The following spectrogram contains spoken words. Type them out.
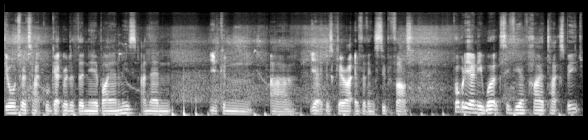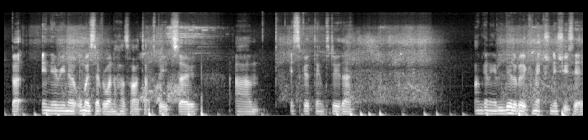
The auto attack will get rid of the nearby enemies, and then you can uh, yeah just clear out everything super fast. Probably only works if you have high attack speed, but in the arena, almost everyone has high attack speed, so um, it's a good thing to do there. I'm getting a little bit of connection issues here.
